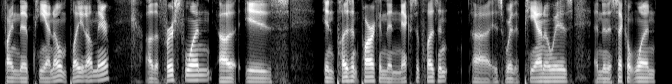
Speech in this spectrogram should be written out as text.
find the piano and play it on there. Uh, the first one uh, is in Pleasant Park, and then next to Pleasant uh, is where the piano is. And then the second one,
